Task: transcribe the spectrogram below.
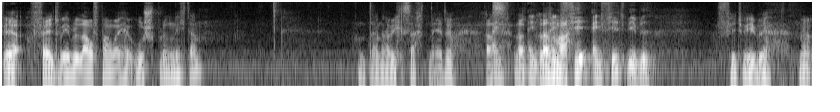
Ja, Feldwebellaufbahn war ich ja ursprünglich dann. Und dann habe ich gesagt, nee, du, lass, ein, la, ein, lass ein mal. Fil ein Filtwebel. Filtwebel, ja.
